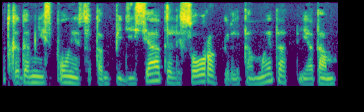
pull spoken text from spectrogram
вот когда мне исполнится там 50 или 40 или там этот, я там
